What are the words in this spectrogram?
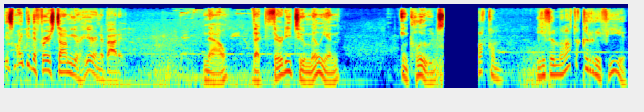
this might be the first time you're hearing about it. Now, that 32 million includes رقم اللي في المناطق الريفية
